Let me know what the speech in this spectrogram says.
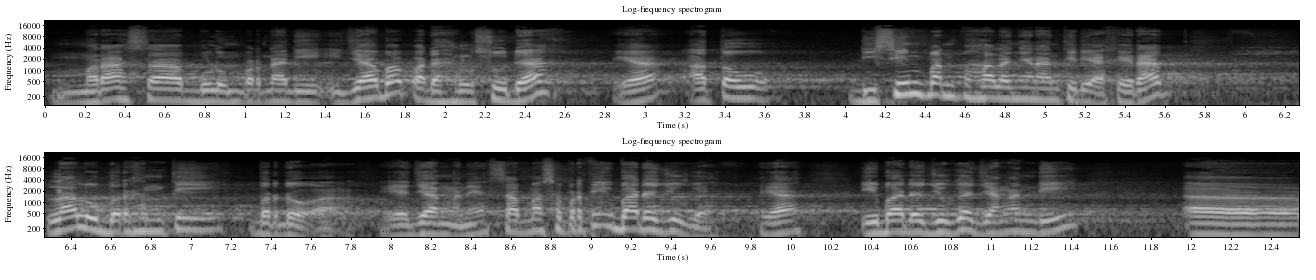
merasa belum pernah diijabah padahal sudah ya atau disimpan pahalanya nanti di akhirat lalu berhenti berdoa. Ya jangan ya. Sama seperti ibadah juga ya. Ibadah juga jangan di uh,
